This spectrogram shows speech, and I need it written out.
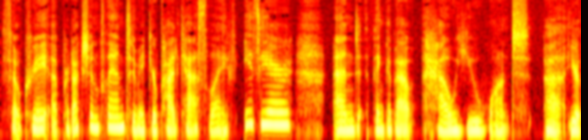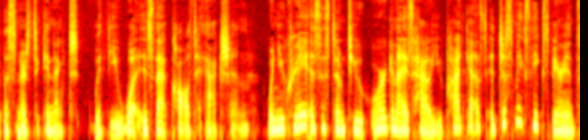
So create a production plan to make your podcast life easier and think about how you want uh, your listeners to connect with you. What is that call to action? When you create a system to organize how you podcast, it just makes the experience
